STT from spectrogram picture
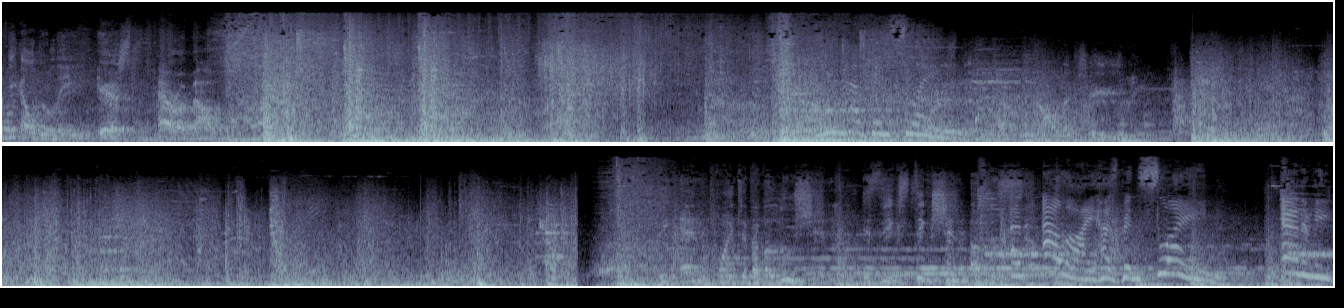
For the elderly is paramount. You have been slain. The end point of evolution is the extinction of the An ally has been slain. Enemy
